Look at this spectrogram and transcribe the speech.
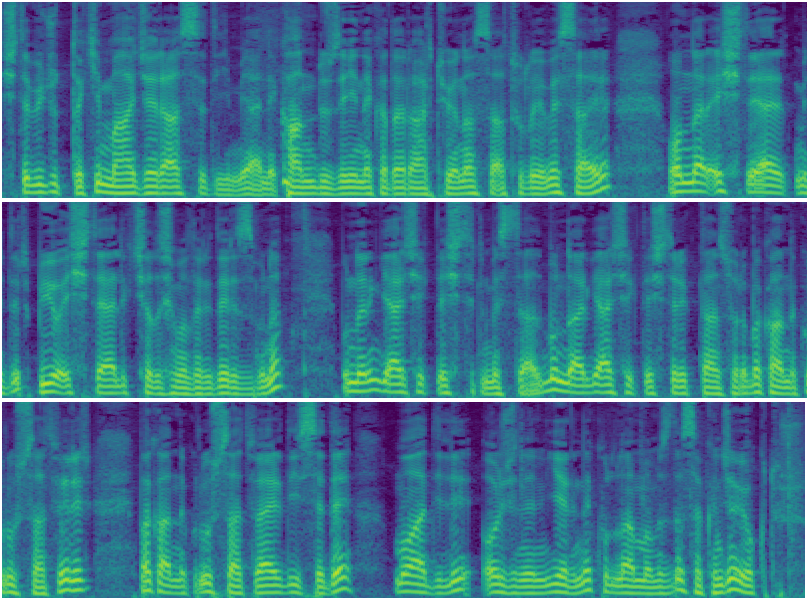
işte vücuttaki macerası diyeyim. Yani kan düzeyi ne kadar artıyor nasıl atılıyor vesaire. Onlar eşdeğer midir? Biyo eşdeğerlik çalışmaları deriz buna. Bunların gerçekleştirilmesi lazım. Bunlar gerçekleştirdikten sonra bakanlık ruhsat verir. Bakanlık ruhsat verdiyse de muadili orijinalin yerine kullanmamızda sakınca yoktur.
